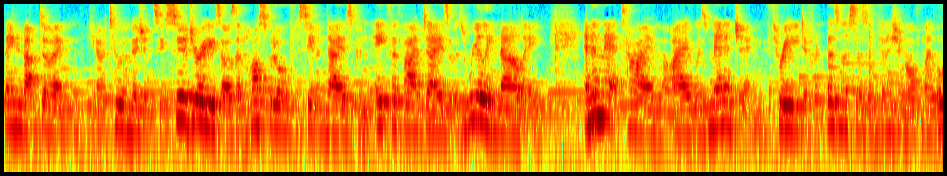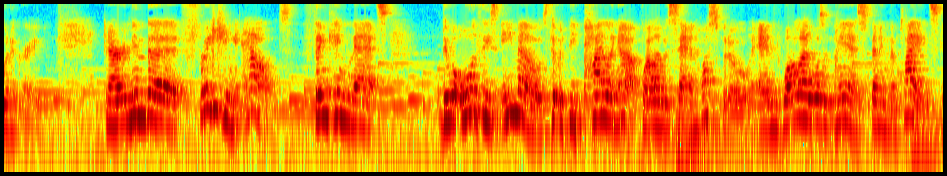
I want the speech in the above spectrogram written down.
They ended up doing, you know, two emergency surgeries. I was in hospital for seven days, couldn't eat for five days. It was really gnarly. And in that time, I was managing three different businesses and finishing off my law degree. And I remember freaking out, thinking that there were all of these emails that would be piling up while I was sat in hospital, and while I wasn't there spinning the plates,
